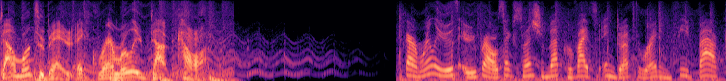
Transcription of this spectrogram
Download today at Grammarly.com. Grammarly is a browser extension that provides in-depth writing feedback.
